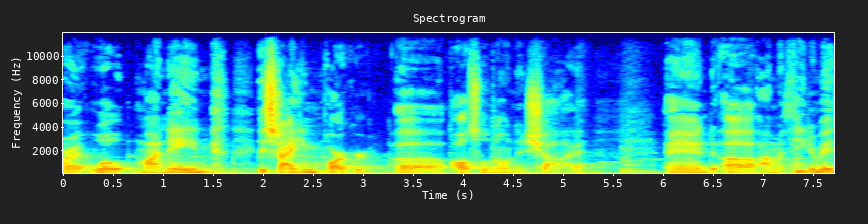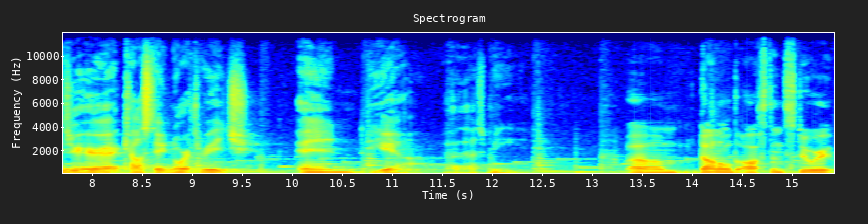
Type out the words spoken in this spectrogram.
right, well, my name is Shaheem Parker, uh, also known as Shy. And uh, I'm a theater major here at Cal State Northridge. And yeah, that- that's me. um, Donald Austin Stewart.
